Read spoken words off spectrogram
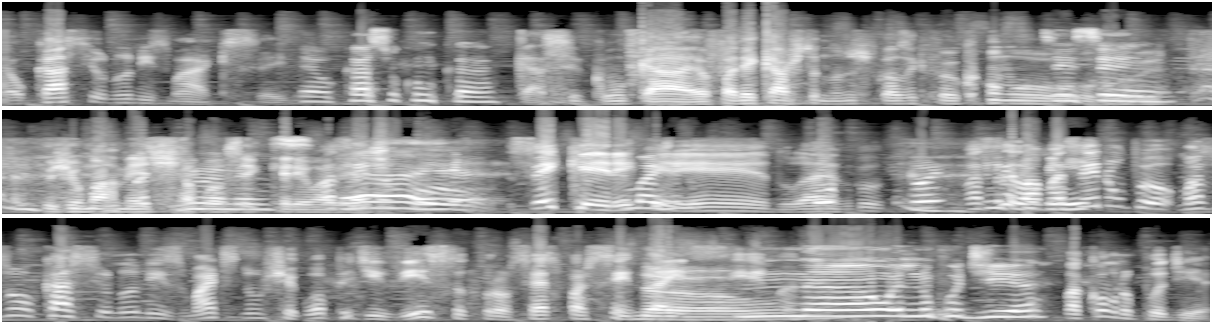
É o Cássio Nunes Marques. aí. É o Cássio com K. Cássio com K. Eu falei Castro Nunes por causa que foi como Sim, o, sim. o Gilmar Mendes chamou sem querer uma Mas vez. é, tipo, sem querer, Imagina- querendo. é, mas sei lá, mas, ele não, mas o Cássio Nunes Marques não chegou a pedir vista do processo para sentar Não. em cima. Não, ele não podia, Mas como não podia?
